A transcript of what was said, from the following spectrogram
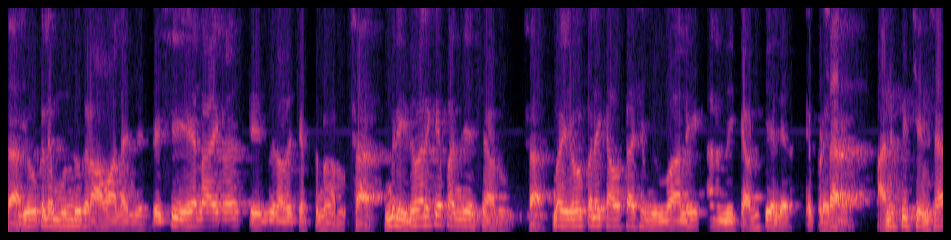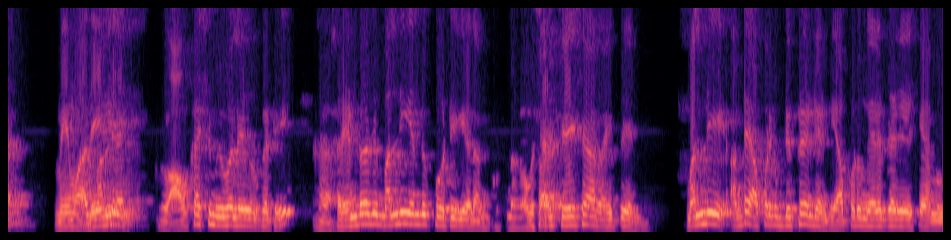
యువకులే ముందుకు రావాలి అని చెప్పేసి ఏ నాయకులు స్టేజ్ మీద అదే చెప్తున్నారు. సార్. మీరు ఇదివరకే పనిచేశారు. సార్. మరి యువకులకి అవకాశం ఇవ్వాలి అని మీకు అనిపించలేదు ఎప్పుడైనా? సార్ అనిపించింది సార్. మేము అదే అవకాశం ఇవ్వలేదు ఒకటి. రెండోది మళ్ళీ ఎందుకు పోటీ చేయాలనుకుంటున్నారు? ఒకసారి చేశారు అయిపోయింది. మళ్ళీ అంటే అప్పటికి డిఫరెంట్ అండి. అప్పుడు మెరుగ్గా చేశాను.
